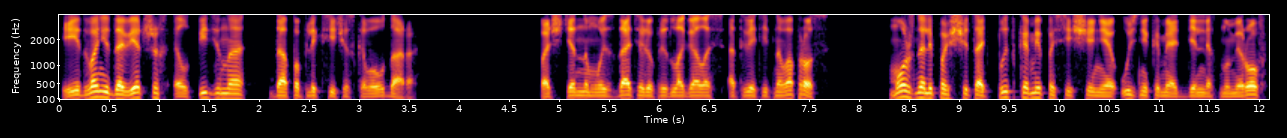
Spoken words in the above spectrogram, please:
и едва не доведших Элпидина до апоплексического удара. Почтенному издателю предлагалось ответить на вопрос, можно ли посчитать пытками посещение узниками отдельных номеров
